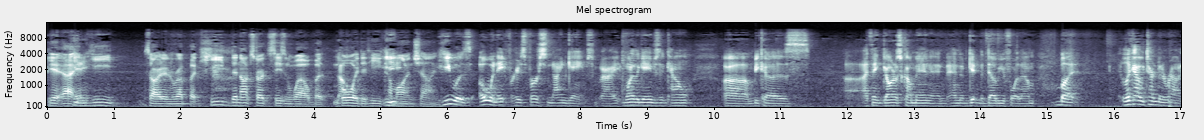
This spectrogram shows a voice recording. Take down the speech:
Yeah, uh, He- and he. Sorry to interrupt, but he did not start the season well. But No. boy, did he come on and shine. He was 0 and 8 for his first nine games. right? one of the games that count um, because I think Jonas come in and ended up getting the W for them. But look how he turned it around.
